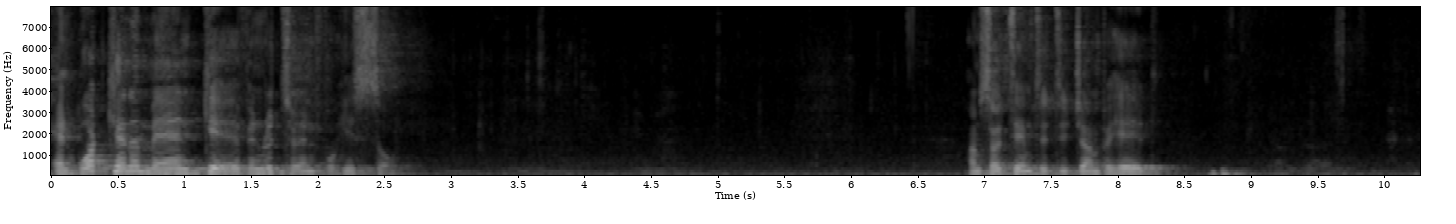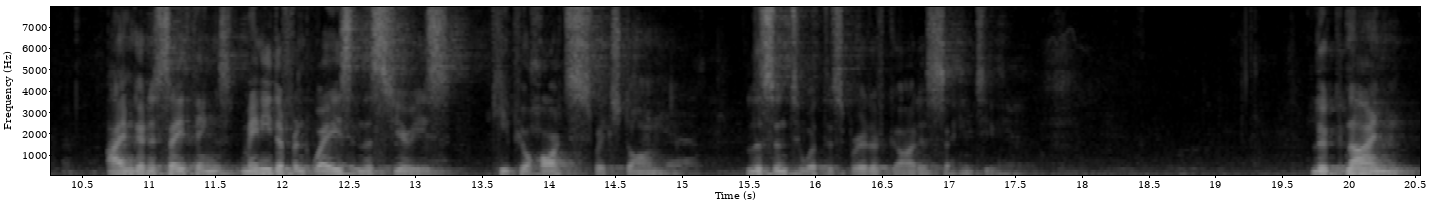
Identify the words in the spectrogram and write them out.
And what can a man give in return for his soul? I'm so tempted to jump ahead. I'm going to say things many different ways in this series. Keep your hearts switched on. Listen to what the Spirit of God is saying to you. Luke 9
